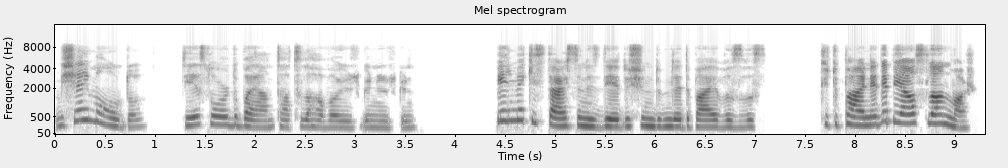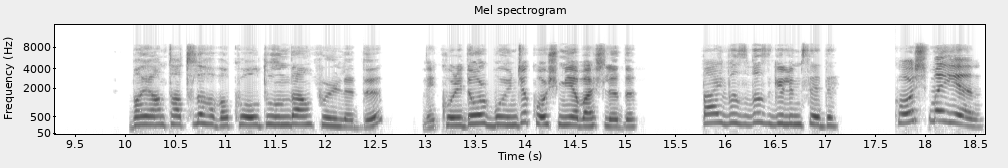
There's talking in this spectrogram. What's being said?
Bir şey mi oldu? diye sordu Bayan Tatlı Hava üzgün üzgün. Bilmek istersiniz diye düşündüm dedi Bay Vızvız. Kütüphanede bir aslan var. Bayan Tatlı Hava koltuğundan fırladı ve koridor boyunca koşmaya başladı. Bay Vızvız gülümsedi. Koşmayın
